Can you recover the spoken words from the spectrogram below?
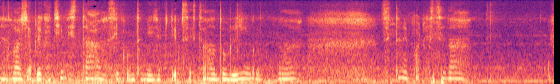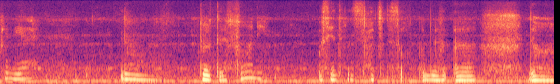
na loja de aplicativo instala, assim como também já pedi pra você instalar o Duolingo. Né? Você também pode assinar o Premiere no, pelo telefone, você entra no site do, do, uh, do,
